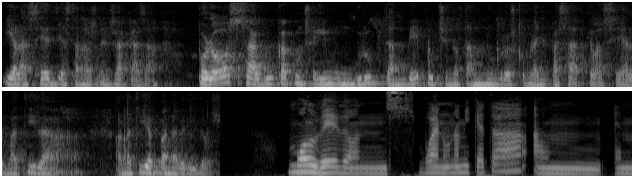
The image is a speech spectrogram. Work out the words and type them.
i a les 7 ja estan els nens a casa però segur que aconseguim un grup també, potser no tan nombrós com l'any passat, que va ser al matí, la... al matí ja van haver-hi dos. Molt bé, doncs, bueno, una miqueta um, hem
